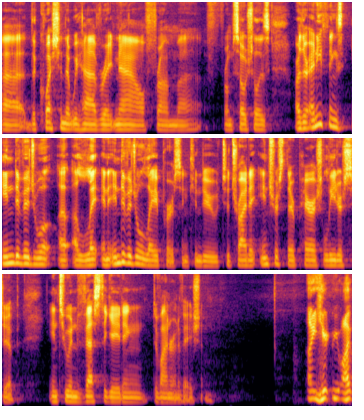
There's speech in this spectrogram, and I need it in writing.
uh, the question that we have right now from, uh, from social is, are there any things individual, a, a lay, an individual layperson can do to try to interest their parish leadership into investigating divine renovation? Uh, here, I,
